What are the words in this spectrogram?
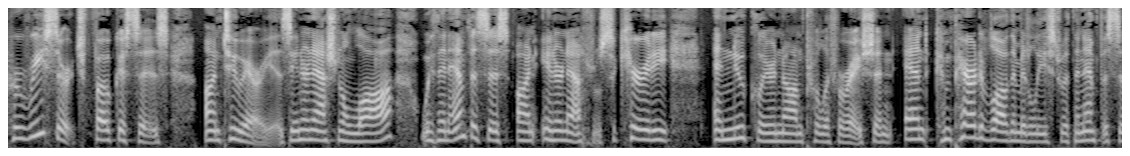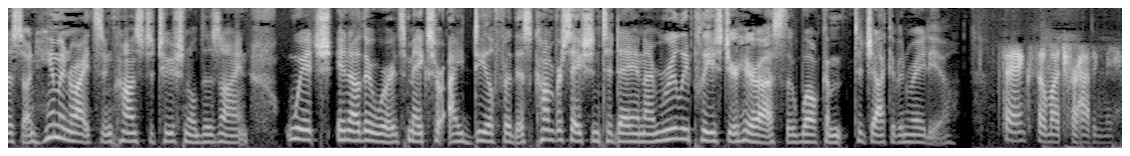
Her research focuses on two areas international law, with an emphasis on international security and nuclear nonproliferation, and comparative law of the Middle East with an emphasis on human rights and constitutional design, which, in other words, makes her ideal for this conversation today. And I'm really pleased you're here, Asli. Welcome to Jacobin Radio. Thanks so much for having me.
